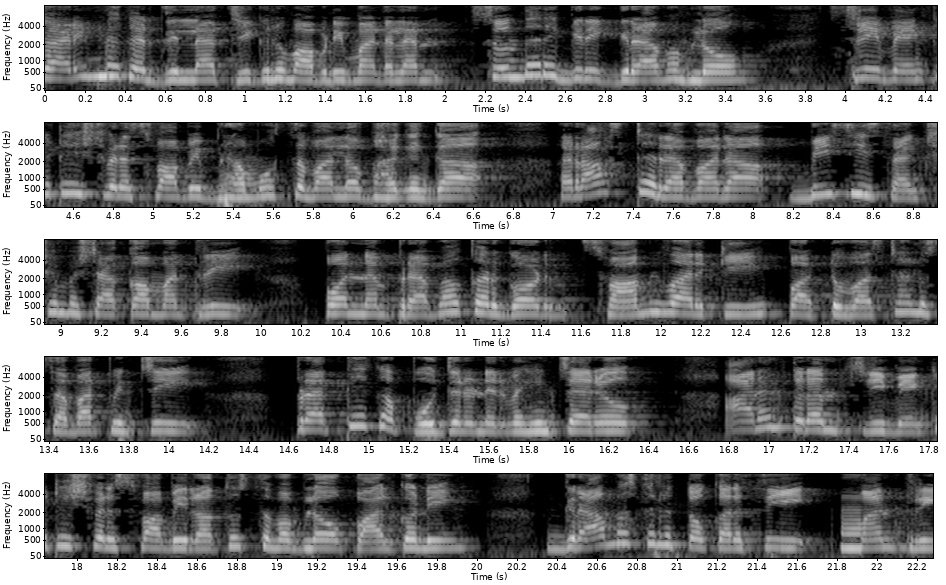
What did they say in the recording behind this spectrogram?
కరీంనగర్ జిల్లా చిగురుమామిడి మండలం సుందరగిరి గ్రామంలో శ్రీ వెంకటేశ్వర స్వామి బ్రహ్మోత్సవాల్లో భాగంగా రాష్ట్ర రవాణా బీసీ సంక్షేమ శాఖ మంత్రి పొన్నం ప్రభాకర్ గౌడ్ స్వామివారికి పట్టు వస్త్రాలు సమర్పించి ప్రత్యేక పూజలు నిర్వహించారు. అనంతరం శ్రీ వెంకటేశ్వర స్వామి రథోత్సవంలో పాల్గొని గ్రామస్తులతో కలిసి మంత్రి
